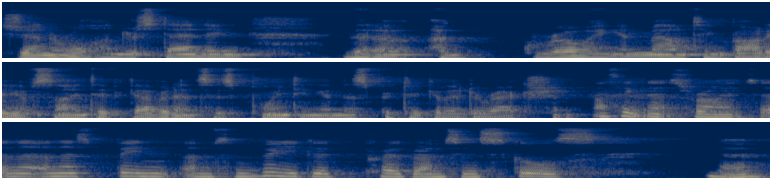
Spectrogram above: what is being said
general understanding that a, a growing and mounting body of scientific evidence is pointing in this particular direction. I think that's right, and, and there's been um, some really good programs in schools. Know,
